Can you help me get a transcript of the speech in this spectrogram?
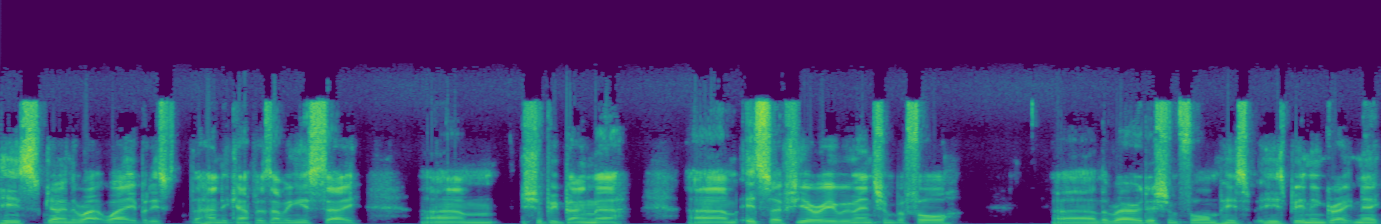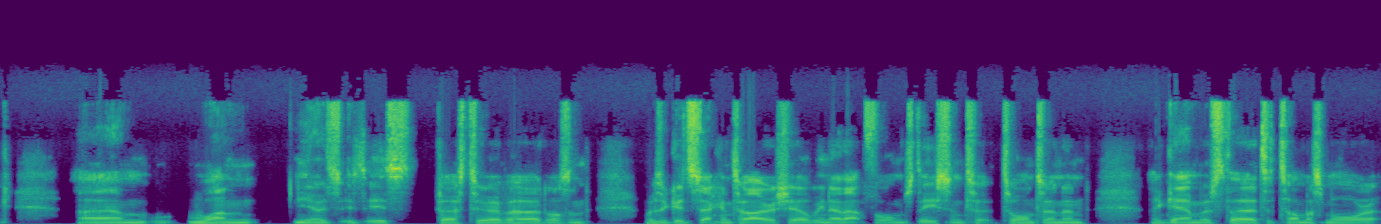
he's going the right way, but he's the handicapper's having his say. Um, should be bang there. Um, it's so Fury we mentioned before, uh, the rare edition form. He's he's been in great nick. Um, one, you know, his, his, first two ever hurdles and was a good second to Irish Hill. We know that form's decent at Taunton, and again was third to Thomas Moore at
